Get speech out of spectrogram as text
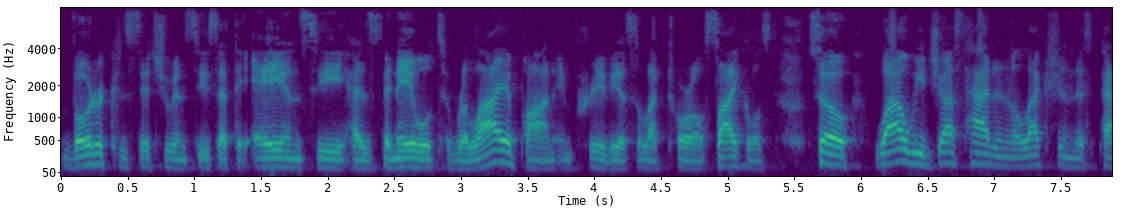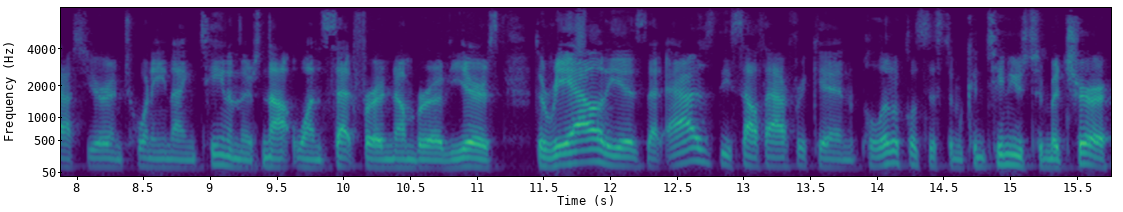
voter constituencies that the ANC has been able to rely upon in previous electoral cycles. So while we just had an election this past year in 2019 and there's not one set for a number of years, the reality is that as the South African political system continues to mature,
